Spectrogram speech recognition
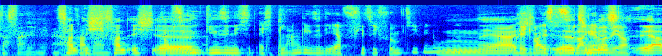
Das weiß ich nicht mehr. Fand ich, fand ich. Äh, ging sie nicht echt lang? Ging sie eher 40, 50 Minuten? Naja, okay, ich, ich weiß, es ist zu lange bei mir. Ja,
